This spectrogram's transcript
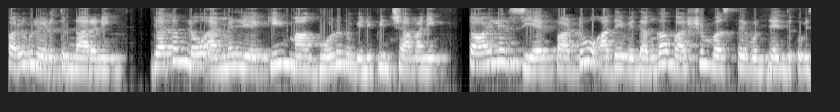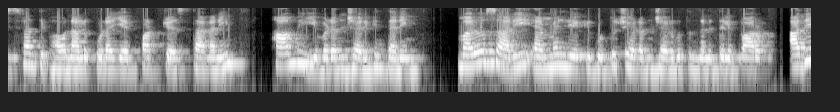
పరుగులెడుతున్నారని గతంలో ఎమ్మెల్యేకి మా గోడును వినిపించామని టాయిలెట్స్ ఏర్పాటు అదే విధంగా వర్షం వస్తే ఉండేందుకు విశ్రాంతి భవనాలు కూడా ఏర్పాటు చేస్తానని హామీ ఇవ్వడం జరిగిందని మరోసారి ఎమ్మెల్యేకి గుర్తు చేయడం జరుగుతుందని తెలిపారు. అదే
